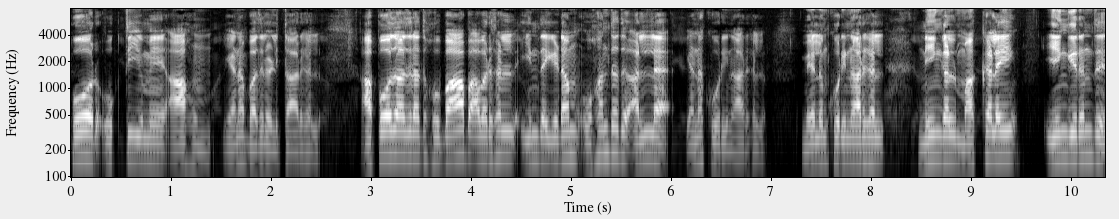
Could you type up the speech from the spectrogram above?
போர் உக்தியுமே ஆகும் என பதிலளித்தார்கள். அப்போது ஹசரத் ஹுபாப் அவர்கள் இந்த இடம் உகந்தது அல்ல என கூறினார்கள். மேலும் கூறினார்கள் நீங்கள் மக்களை இங்கிருந்து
